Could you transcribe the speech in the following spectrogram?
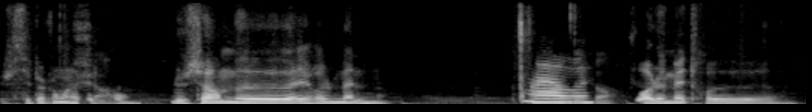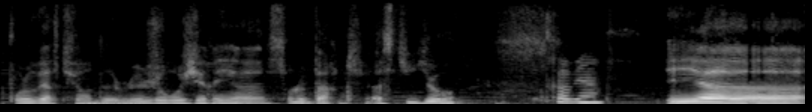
Je sais pas comment on Le appelle ça. charme. Le charme Iron Man Ah ouais. Pourra le mettre euh, pour l'ouverture de le jour où j'irai euh, sur le parc à Studio. Trop bien. Et euh,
